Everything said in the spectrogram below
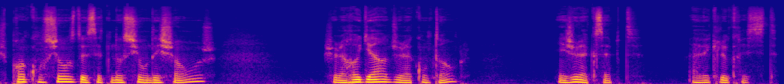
Je prends conscience de cette notion d'échange, je la regarde, je la contemple, et je l'accepte avec le Christ.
